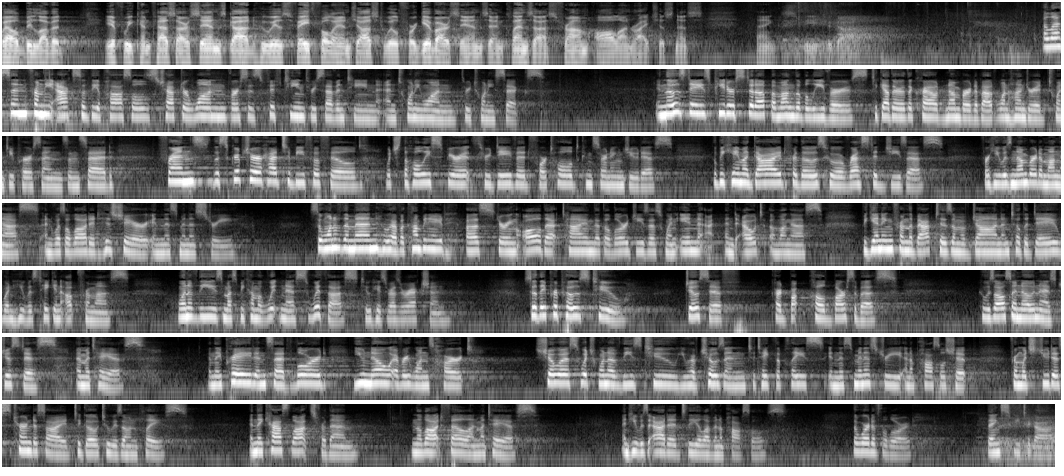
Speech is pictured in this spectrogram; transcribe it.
Well, beloved, if we confess our sins, God, who is faithful and just, will forgive our sins and cleanse us from all unrighteousness. Thanks be to God. A lesson from the Acts of the Apostles, chapter 1, verses 15 through 17 and 21 through 26. In those days, Peter stood up among the believers. Together, the crowd numbered about 120 persons, and said, Friends, the scripture had to be fulfilled, which the Holy Spirit, through David, foretold concerning Judas, who became a guide for those who arrested Jesus, for he was numbered among us and was allotted his share in this ministry. So, one of the men who have accompanied us during all that time that the Lord Jesus went in and out among us, beginning from the baptism of John until the day when he was taken up from us, one of these must become a witness with us to his resurrection. So they proposed two Joseph, called Barsabbas, who was also known as Justus, and Matthias. And they prayed and said, Lord, you know everyone's heart. Show us which one of these two you have chosen to take the place in this ministry and apostleship from which Judas turned aside to go to his own place. And they cast lots for them, and the lot fell on Matthias, and he was added to the eleven apostles. The word of the Lord. Thanks be to God.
